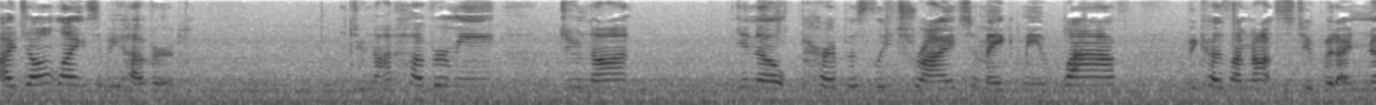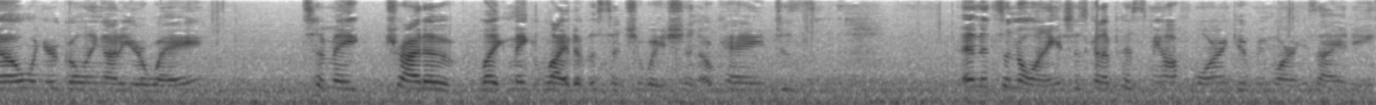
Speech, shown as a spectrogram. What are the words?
i don't like to be hovered do not hover me do not you know purposely try to make me laugh because i'm not stupid i know when you're going out of your way to make try to like make light of the situation, okay? Just and it's annoying. It's just gonna piss me off more and give me more anxiety.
